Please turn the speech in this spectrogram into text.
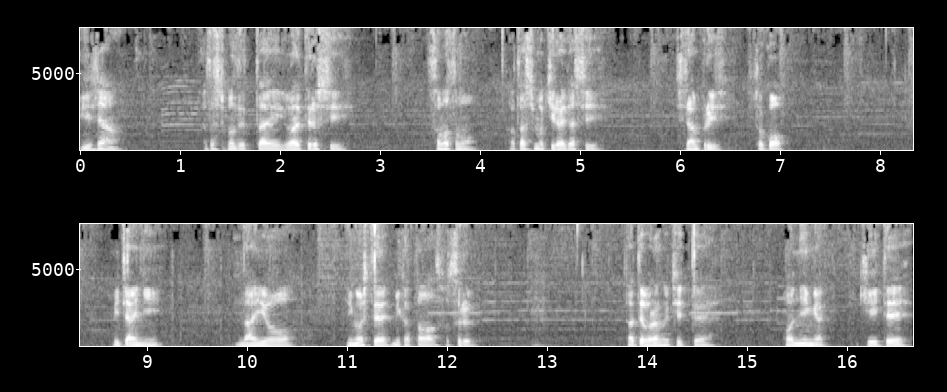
いいじゃん。私も絶対言われてるし、そもそも私も嫌いだし、知らんぷりしとこ。みたいに内容を濁して味方をする。だって悪口って本人が聞いて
